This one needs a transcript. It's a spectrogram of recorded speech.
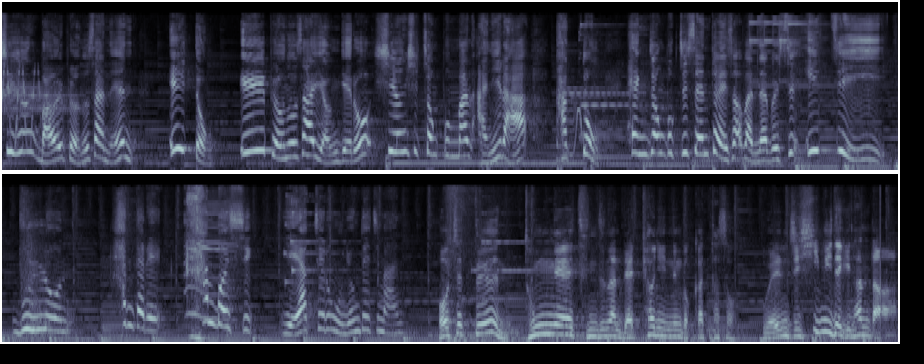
시흥 마을 변호사는 일동 일 변호사 연계로 시흥시청뿐만 아니라 각동 행정복지센터에서 만나볼 수 있지. 물론 한 달에 한 번씩 예약제로 운영되지만 어쨌든 동네에 든든한 내 편이 있는 것 같아서 왠지 힘이 되긴 한다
